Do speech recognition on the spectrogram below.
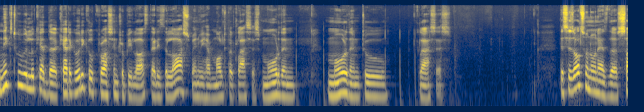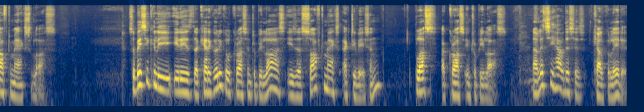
Next, we will look at the categorical cross entropy loss. That is the loss when we have multiple classes, more than, more than two classes. This is also known as the softmax loss. So basically, it is the categorical cross entropy loss is a softmax activation plus a cross entropy loss. Now let's see how this is calculated.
